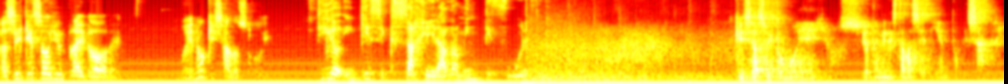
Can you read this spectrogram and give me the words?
Así que soy un traidor. ¿eh? Bueno, quizá lo soy. Tío, y que es exageradamente fuerte. Quizás soy como ellos. Yo también estaba sediento de sangre.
